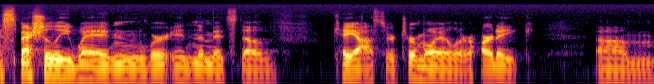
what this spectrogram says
especially when we're in the midst of chaos or turmoil or heartache. Um,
